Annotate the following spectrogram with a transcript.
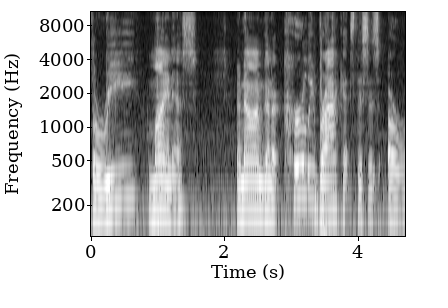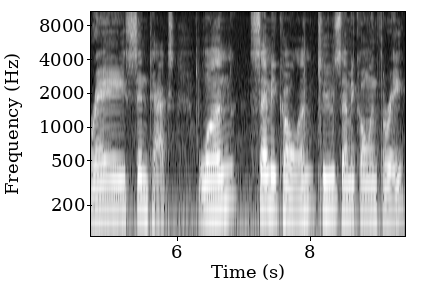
3 minus. And now I'm going to curly brackets. This is array syntax. 1 semicolon, 2 semicolon 3,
